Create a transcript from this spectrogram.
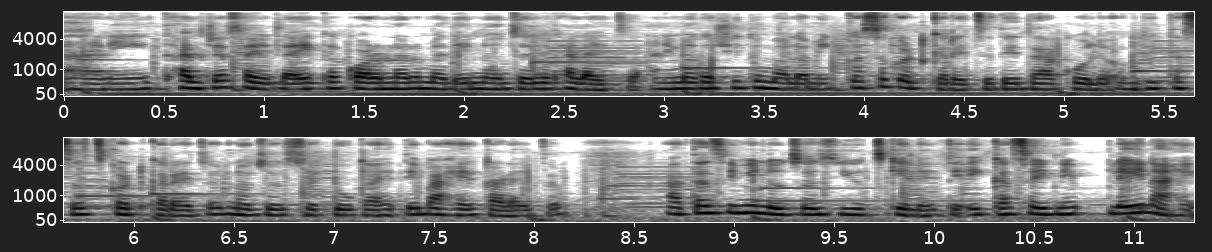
आणि खालच्या साईडला एका कॉर्नरमध्ये नोजल घालायचं. आणि मग अशी तुम्हाला मी कसं कट करायचं ते दाखवलं. अगदी तसंच कट करायचं. नोजलचं टोक आहे ते बाहेर काढायचं. आता जे मी नोजल्स यूज केले. ते एका साईडने प्लेन आहे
